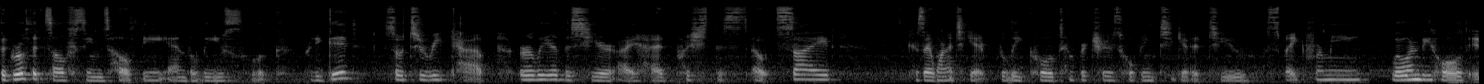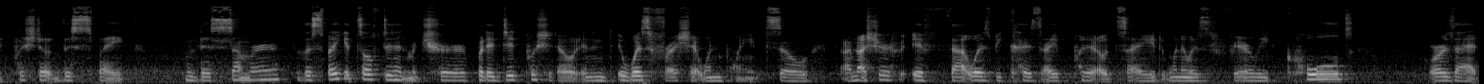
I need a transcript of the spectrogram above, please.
the growth itself seems healthy, and the leaves look pretty good. So to recap, earlier this year I had pushed this outside because I wanted to get really cold temperatures, hoping to get it to spike for me. Lo and behold, it pushed out this spike this summer. The spike itself didn't mature, but it did push it out and it was fresh at one point. So I'm not sure if, if that was because I put it outside when it was fairly cold or that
